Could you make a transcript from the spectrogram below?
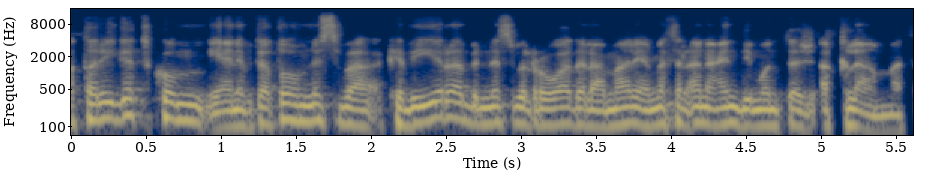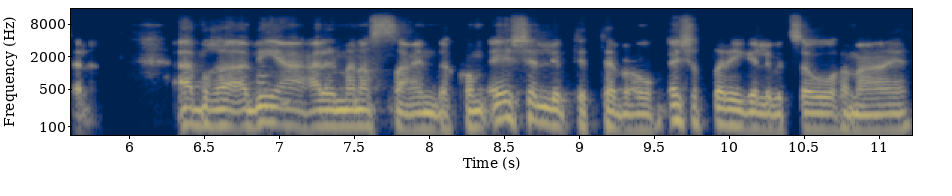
طريقتكم يعني بتعطوهم نسبة كبيرة بالنسبة لرواد الأعمال؟ يعني مثلا أنا عندي منتج أقلام مثلا أبغى أبيع على المنصة عندكم إيش اللي بتتبعوه؟ إيش الطريقة اللي بتسووها معايا؟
